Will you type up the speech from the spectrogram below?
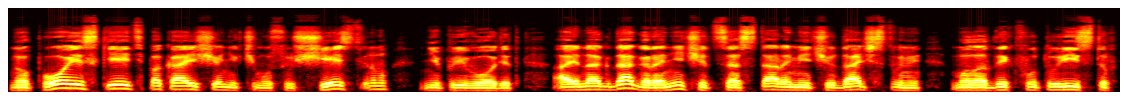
но поиски эти пока еще ни к чему существенному не приводят, а иногда граничит со старыми чудачествами молодых футуристов,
